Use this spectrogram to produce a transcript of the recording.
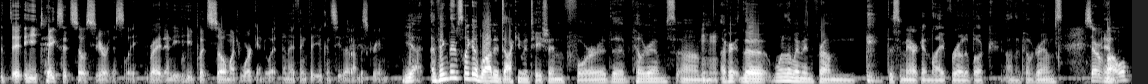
It, it, he takes it so seriously, right? And he, he puts so much work into it, and I think that you can see that on the screen. Yeah, I think there's like a lot of documentation for the pilgrims. Um, Mhm. I've heard the one of the women from This American Life wrote a book on the pilgrims. Sarah And- Vowell,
